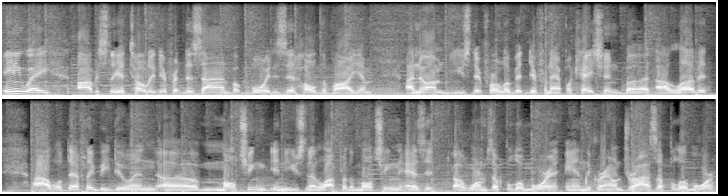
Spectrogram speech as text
Anyway, obviously a totally different design, but boy does it hold the volume. I know I'm using it for a little bit different application, but I love it. I will definitely be doing uh, mulching and using it a lot for the mulching as it uh, warms up a little more and the ground dries up a little more.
